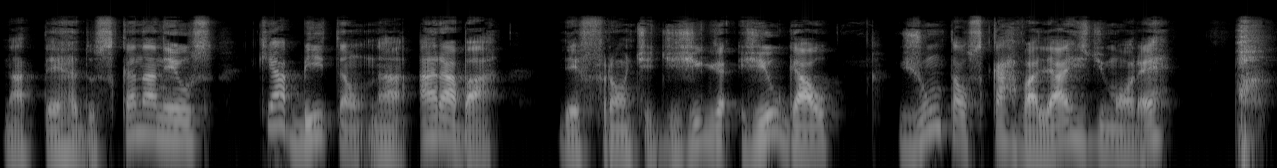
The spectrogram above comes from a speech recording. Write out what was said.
na terra dos cananeus que habitam na Arabá, defronte de Gilgal, junto aos carvalhais de Moré?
